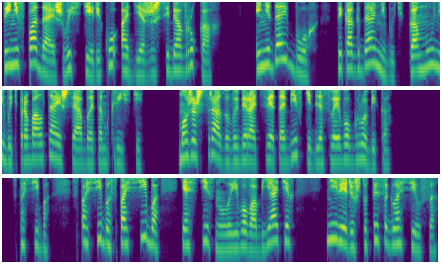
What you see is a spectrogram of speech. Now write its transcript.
ты не впадаешь в истерику, а держишь себя в руках. И не дай бог, ты когда-нибудь кому-нибудь проболтаешься об этом, Кристи. Можешь сразу выбирать цвет обивки для своего гробика. Спасибо, спасибо, спасибо. Я стиснула его в объятиях. Не верю, что ты согласился.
